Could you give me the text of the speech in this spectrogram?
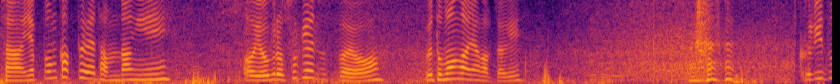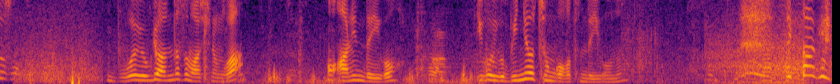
자, 예쁜 카페 담당이 어, 여기로 소개해줬어요. 왜 도망가냐, 갑자기? 그리드 소 뭐야, 여기 앉아서 마시는 거야? 어, 아닌데, 이거? 이거, 이거 미니어처인 것 같은데, 이거는? 식탁이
